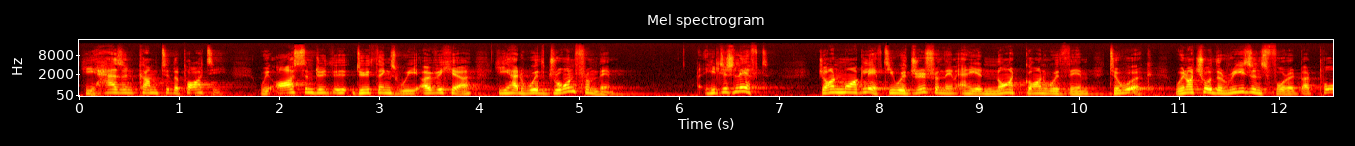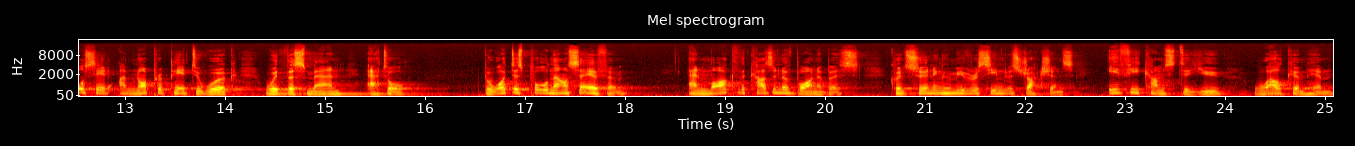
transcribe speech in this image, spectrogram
He hasn't come to the party. We asked him to do things we over here. He had withdrawn from them. He just left. John Mark left. He withdrew from them and he had not gone with them to work. We're not sure the reasons for it, but Paul said, I'm not prepared to work with this man at all. But what does Paul now say of him? And Mark, the cousin of Barnabas, concerning whom you've received instructions, if he comes to you, welcome him.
